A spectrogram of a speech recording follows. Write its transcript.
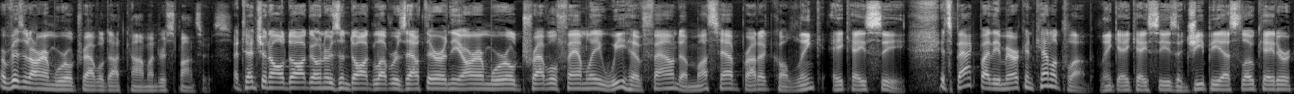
or visit rmworldtravel.com under sponsors. Attention all dog owners and dog lovers out there in the RM World Travel family. We have found a must-have product called Link AKC. It's backed by the American Kennel Club. Link AKC is a GPS locator,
